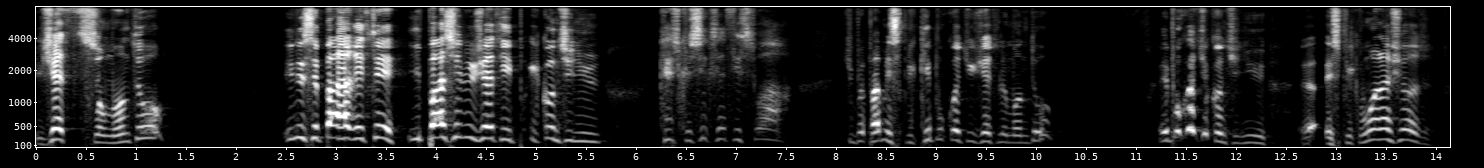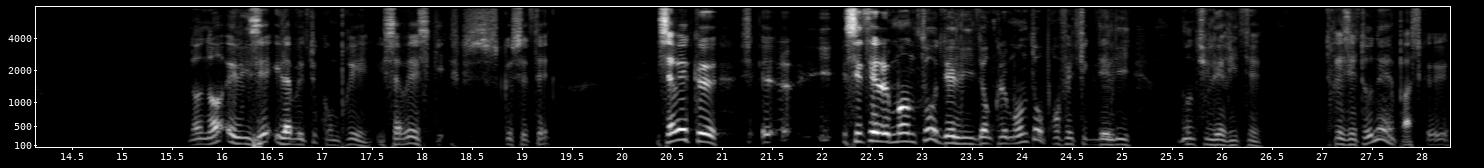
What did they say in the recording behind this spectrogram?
jette son manteau, il ne s'est pas arrêté. Il passe et lui jette et il continue. Qu'est-ce que c'est que cette histoire? Tu peux pas m'expliquer pourquoi tu jettes le manteau? Et pourquoi tu continues? Euh, Explique-moi la chose. Non, non, Élisée, il avait tout compris. Il savait ce, que c'était. Il savait que euh, c'était le manteau d'Élie, donc le manteau prophétique d'Élie dont il héritait. Très étonné parce que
